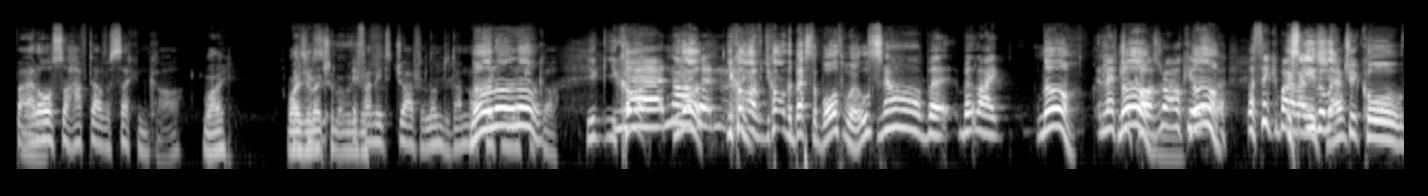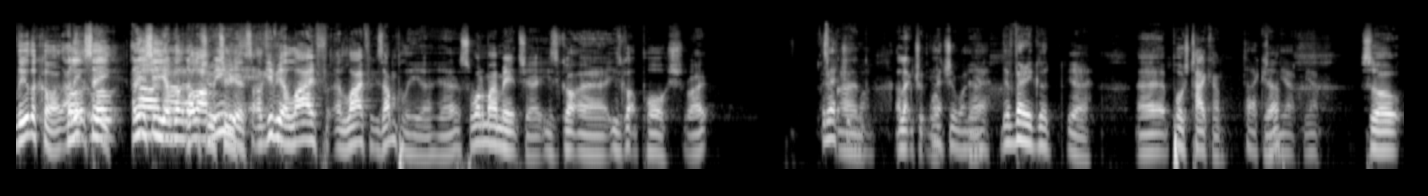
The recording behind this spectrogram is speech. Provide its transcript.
But I'd also have to have a second car. Why? Why is because electric not good If I enough? need to drive to London, I'm not No, taking no, an electric no. car. You, you Yeah, can't. no, you, can't but- you can't have you can't have the best of both worlds. No, but but like No. electric no. cars, right? Okay, No. let's think about It's it like either yeah? electric or the other car. I Well, didn't say. well, I didn't no, say you've got no. Well, I'm serious. I'll give you a life a life example here. Yeah. So one of my mates, yeah, he's got a he's got a Porsche, right? Electric And one. electric one. Electric one, yeah. They're very good. Yeah. Uh, Porsche Taycan. Taycan, Yeah. yeah, yeah. So,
